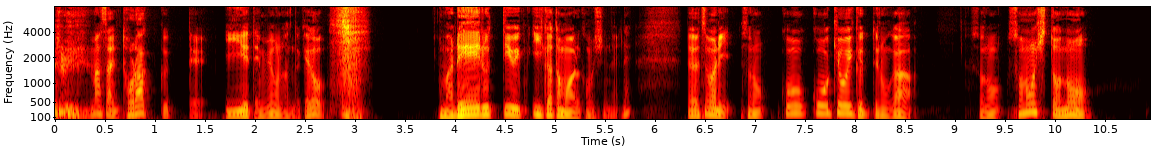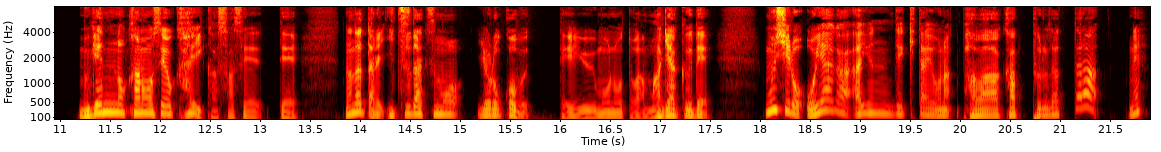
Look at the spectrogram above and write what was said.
まさにトラックって言えて妙なんだけど、まあ、レールっていう言い方もあるかもしれないね。だからつまり、その、高校教育っていうのが、その、その人の無限の可能性を開花させて、なんだったら逸脱も喜ぶっていうものとは真逆で、むしろ親が歩んできたようなパワーカップルだったら、ね、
